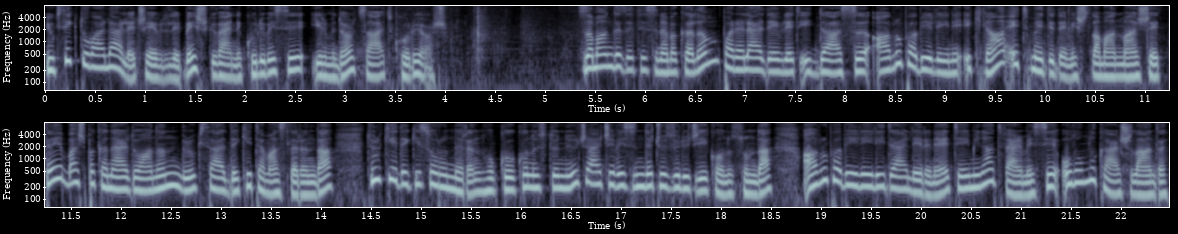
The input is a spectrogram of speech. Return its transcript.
Yüksek duvarlarla çevrili 5 güvenlik kulübesi 24 saat koruyor. Zaman gazetesine bakalım. Paralel devlet iddiası Avrupa Birliği'ni ikna etmedi demiş Zaman manşette. Başbakan Erdoğan'ın Brüksel'deki temaslarında Türkiye'deki sorunların hukukun üstünlüğü çerçevesinde çözüleceği konusunda Avrupa Birliği liderlerine teminat vermesi olumlu karşılandı.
